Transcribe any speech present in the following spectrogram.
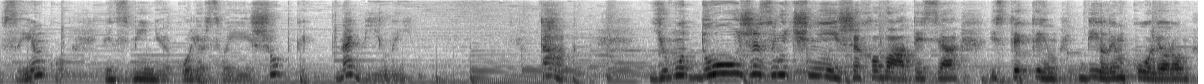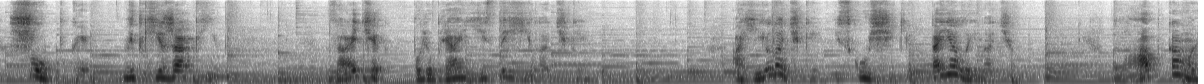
Взимку він змінює колір своєї шубки на білий. Так, йому дуже зручніше ховатися із таким білим кольором шубки від хижаків. Зайчик полюбляє їсти гілочки, а гілочки із кущиків та ялиночок. Лапками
